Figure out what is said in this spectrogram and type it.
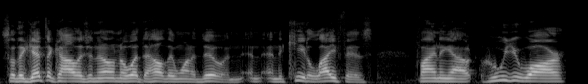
So they get to college and they don't know what the hell they want to do. And, and, and the key to life is finding out who you are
